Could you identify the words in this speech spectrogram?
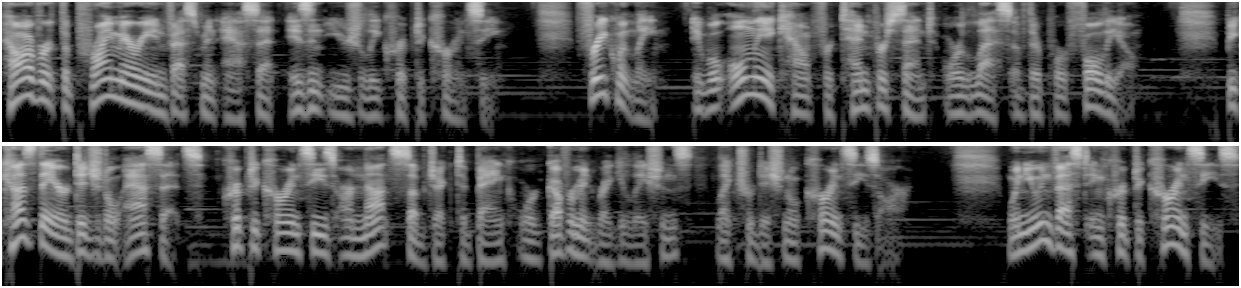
However, the primary investment asset isn't usually cryptocurrency. Frequently, it will only account for 10% or less of their portfolio. Because they are digital assets, cryptocurrencies are not subject to bank or government regulations like traditional currencies are. When you invest in cryptocurrencies,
